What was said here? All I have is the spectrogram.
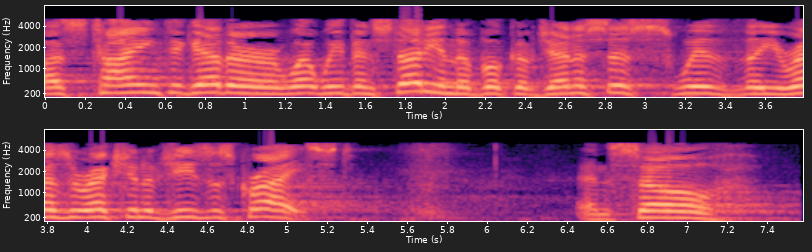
us tying together what we've been studying in the book of Genesis with the resurrection of Jesus Christ. And so,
